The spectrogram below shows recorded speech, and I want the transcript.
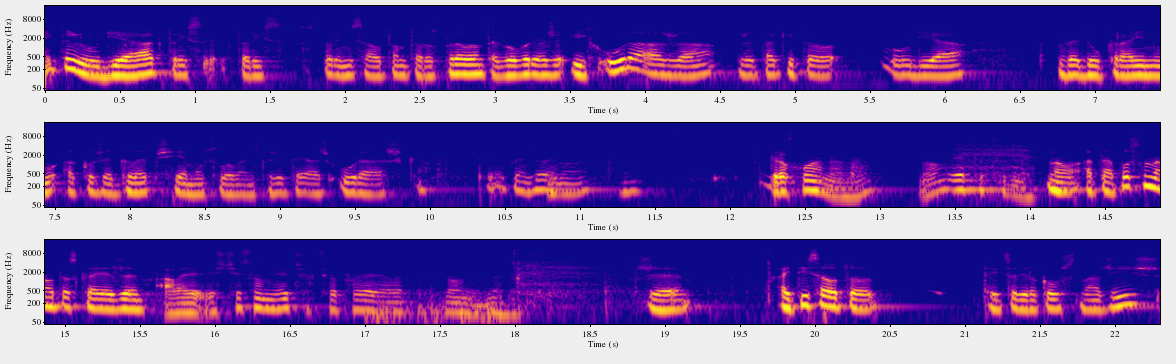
niektorí ľudia, ktorí, ktorí, s ktorými sa o tomto rozprávam, tak hovoria, že ich uráža, že takíto ľudia vedú krajinu akože k lepšiemu Slovensku. Že to je až urážka. To je úplne zaujímavé. Hmm. Trochu áno, no. No, je to čudné. No a tá posledná otázka je, že... Ale ešte som niečo chcel povedať, ale... No, no. Že aj ty sa o to 30 rokov snažíš,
